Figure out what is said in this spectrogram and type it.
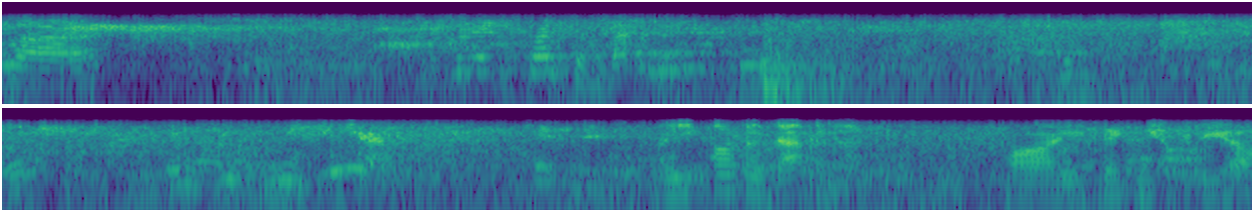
you are. can I press a button? Are you photographing us? Or are you taking a video?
